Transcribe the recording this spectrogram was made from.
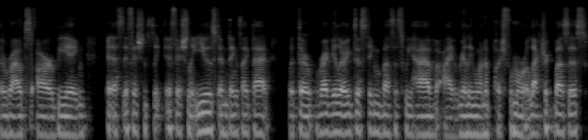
the routes are being as efficiently efficiently used and things like that. With the regular existing buses we have, I really want to push for more electric buses.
